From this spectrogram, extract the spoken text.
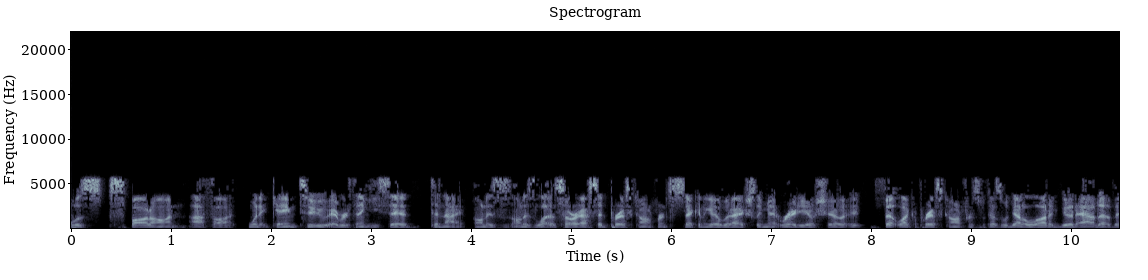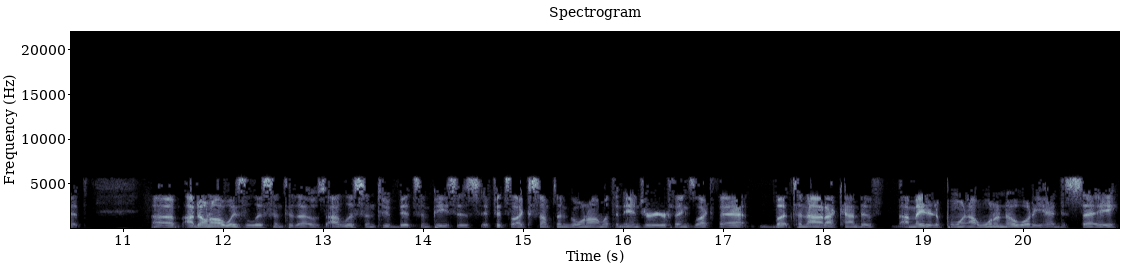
was spot on, I thought, when it came to everything he said tonight on his on his sorry, I said press conference a second ago, but I actually meant radio show. It felt like a press conference because we got a lot of good out of it. Uh, I don't always listen to those. I listen to bits and pieces if it's like something going on with an injury or things like that. But tonight, I kind of I made it a point. I want to know what he had to say.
